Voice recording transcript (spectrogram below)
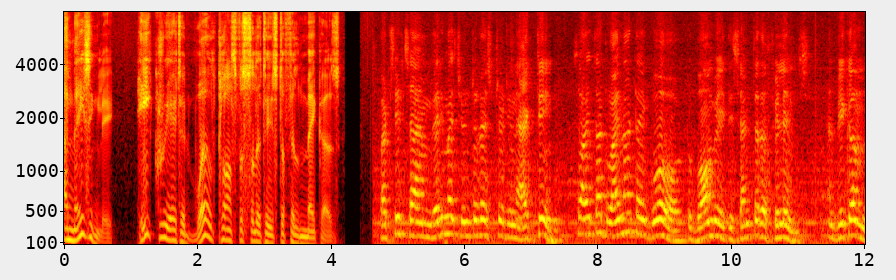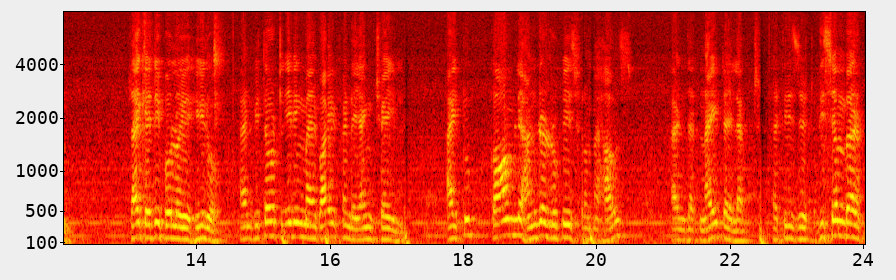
Amazingly, he created world-class facilities to filmmakers. But since I am very much interested in acting, so I thought why not I go to Bombay, the center of films, and become like Eddie Polo, a hero. And without leaving my wife and a young child, I took calmly 100 rupees from my house and that night I left. That is it, December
